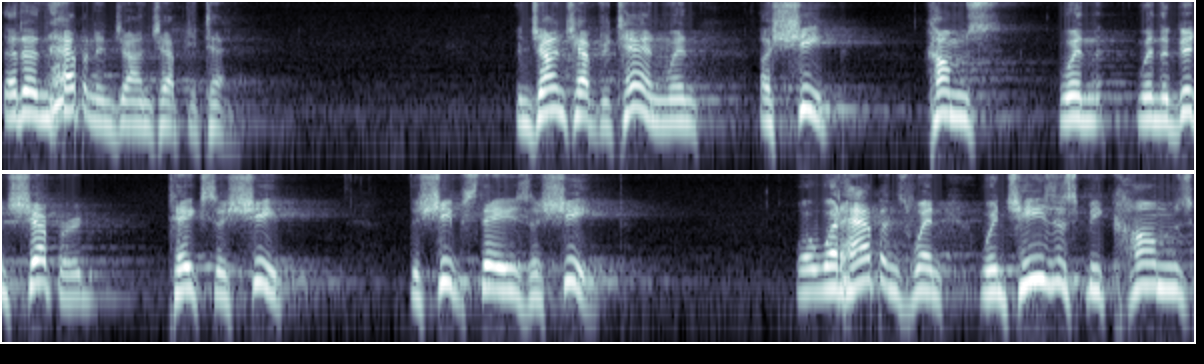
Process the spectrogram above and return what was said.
That doesn't happen in John chapter 10. In John chapter 10, when a sheep comes, when, when the good shepherd takes a sheep, the sheep stays a sheep. Well, what happens when, when Jesus becomes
